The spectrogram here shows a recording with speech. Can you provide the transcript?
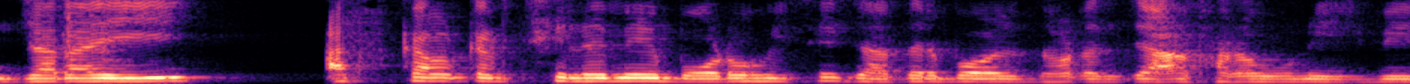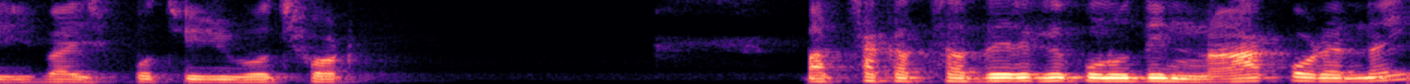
যারাই আজকালকার ছেলে মেয়ে বড় হয়েছে যাদের বয়স ধরেন যে আঠারো, উনিশ, বিশ, বাইশ, পঁচিশ বছর বাচ্চা কাচ্চাদেরকে কোনোদিন না করে নাই,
